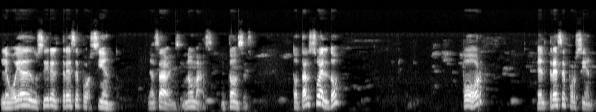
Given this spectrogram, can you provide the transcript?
le voy a deducir el 13%. Ya saben, no más. Entonces, total sueldo por el 13%.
